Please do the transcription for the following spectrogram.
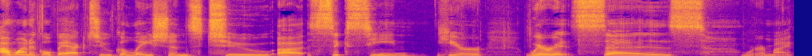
I want to go back to Galatians 2 uh, 16 here, where it says, where am I?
